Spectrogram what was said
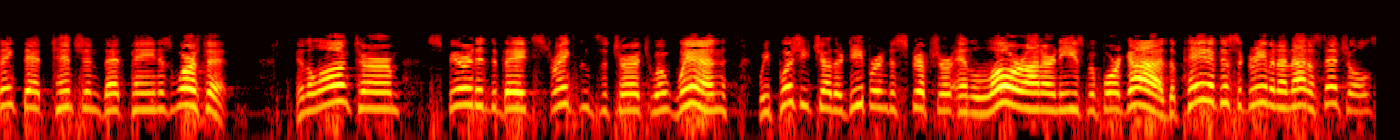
think that tension, that pain is worth it. In the long term, spirited debate strengthens the church when we push each other deeper into Scripture and lower on our knees before God. The pain of disagreement on non essentials,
